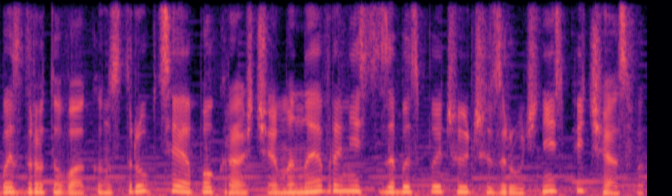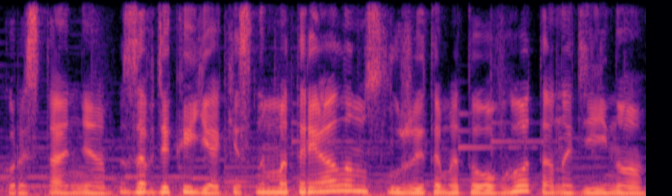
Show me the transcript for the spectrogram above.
Бездротова конструкція покращує маневреність, забезпечуючи зручність під час використання. Завдяки якісним матеріалом служитиме довго та надійно.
